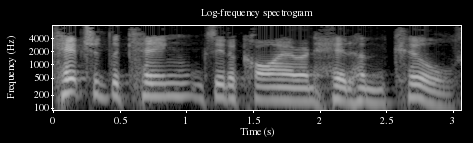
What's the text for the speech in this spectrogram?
captured the king Zedekiah and had him killed.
